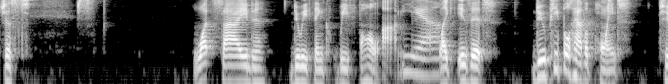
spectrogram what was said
just what side do we think we fall on? Yeah. Like, is it? Do people have a point to,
